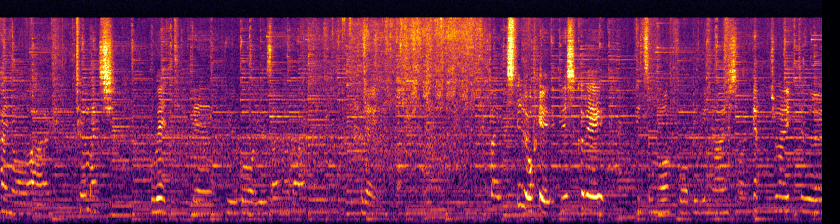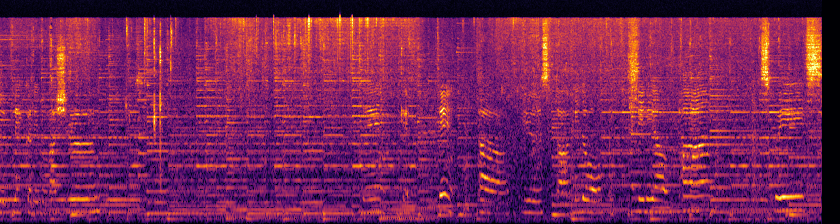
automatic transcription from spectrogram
kind of uh, too much wet. Then you go use another clay. But still, okay. This clay is more for beginners. So yeah, try to make a little mushroom. Then get then uh, use the middle area of pan, squeeze,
